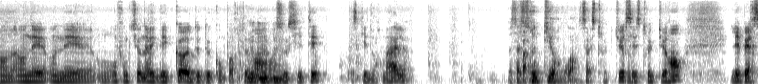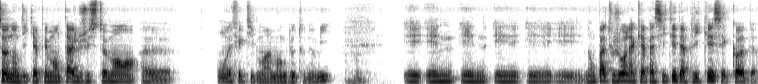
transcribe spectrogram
On, on est, on est, on fonctionne avec des codes de comportement Mm, mm, en mm. société, ce qui est normal. Ça structure, quoi. Ça structure, c'est structurant. Les personnes handicapées mentales, justement, euh, ont effectivement un manque d'autonomie et, et, et, et- et- n'ont pas toujours la capacité d'appliquer ces codes.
